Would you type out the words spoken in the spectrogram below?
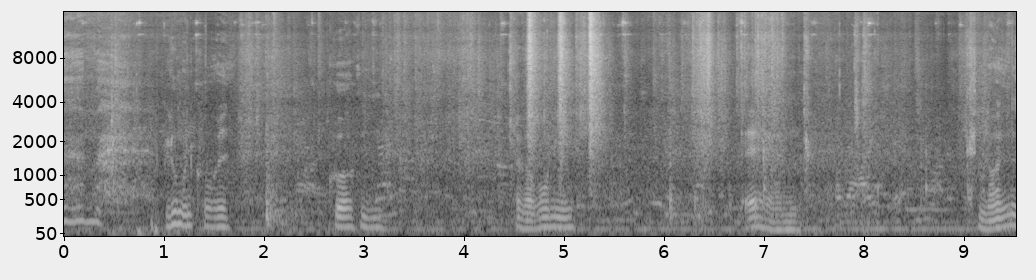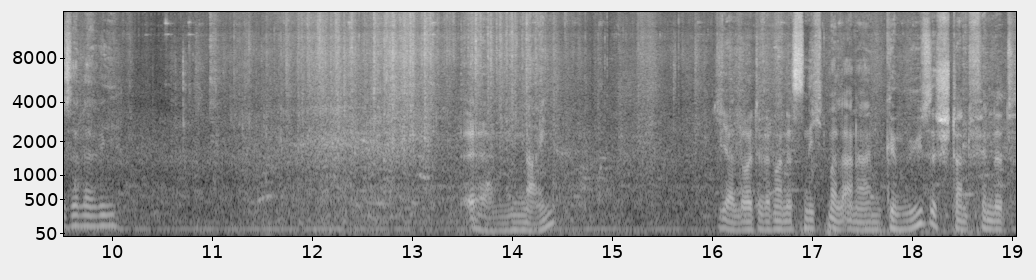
Ähm, Blumenkohl, Gurken, Peperoni, ähm, Knollensellerie. Ähm, nein. Ja, Leute, wenn man es nicht mal an einem Gemüsestand findet, äh,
